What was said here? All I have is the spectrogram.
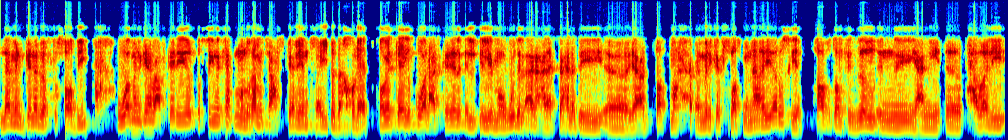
لا من الجانب الاقتصادي ومن الجانب العسكري. الصين ليست منغمسة عسكريا في أي تدخلات وبالتالي القوى العسكرية اللي موجودة الآن على الساحه التي آه، يعني تطمح أمريكا في الخلاص منها هي روسيا خاصة في ظل إن يعني آه، حوالي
